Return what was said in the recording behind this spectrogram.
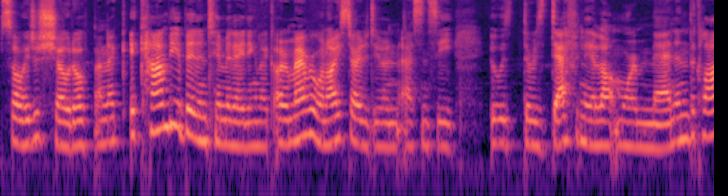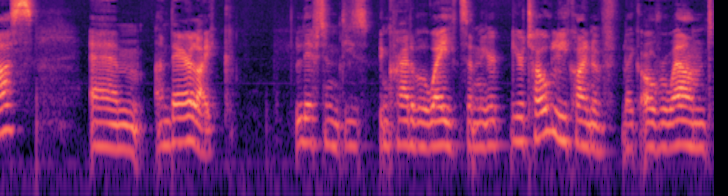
so I just showed up, and like it can be a bit intimidating. Like I remember when I started doing S and C, it was there was definitely a lot more men in the class, um, and they're like lifting these incredible weights, and you're you're totally kind of like overwhelmed.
